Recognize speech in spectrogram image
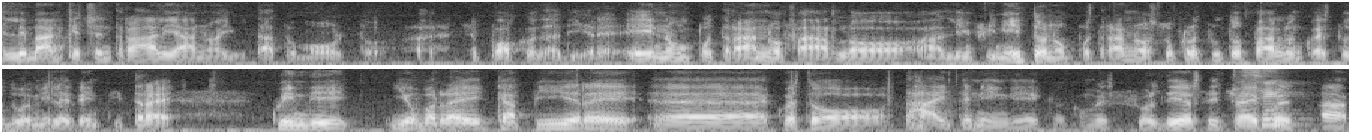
le banche centrali hanno aiutato molto, eh, c'è poco da dire e non potranno farlo all'infinito, non potranno soprattutto farlo in questo 2023. Quindi io vorrei capire eh, questo tightening, come si suol dirsi, cioè sì. questa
